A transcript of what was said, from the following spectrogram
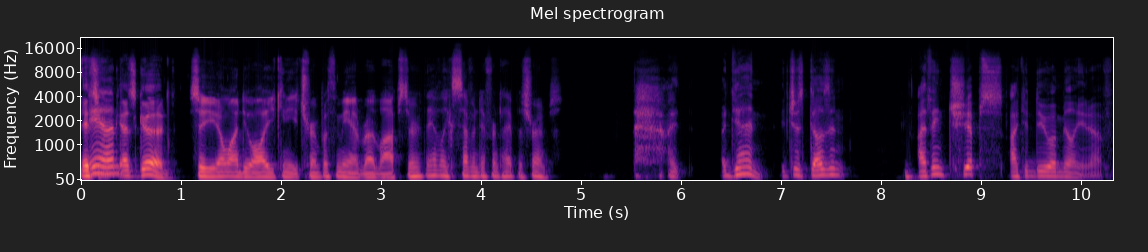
It's, and- that's good. So you don't want to do all you can eat shrimp with me at Red Lobster? They have like seven different types of shrimps. I, again, it just doesn't. I think chips I could do a million of.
